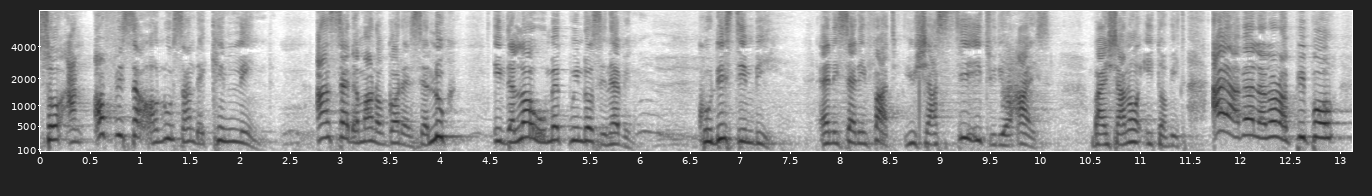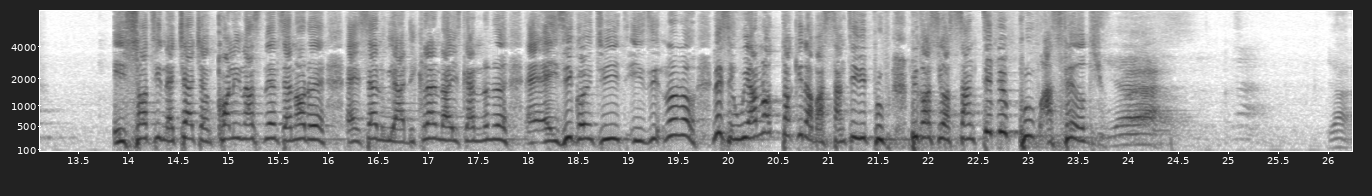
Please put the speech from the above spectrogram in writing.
So an officer on whose hand the king leaned answered the man of God and said, Look, if the Lord will make windows in heaven, could this thing be? And he said, In fact, you shall see it with your eyes, but you shall not eat of it. I have heard a lot of people insulting the church and calling us names and all that, and said we are declaring that can, no, no, uh, is he going to eat? Is it no no? Listen, we are not talking about scientific proof because your scientific proof has failed you. Yeah. Yeah.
